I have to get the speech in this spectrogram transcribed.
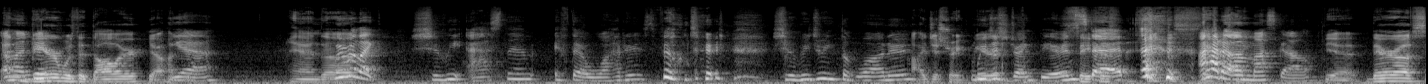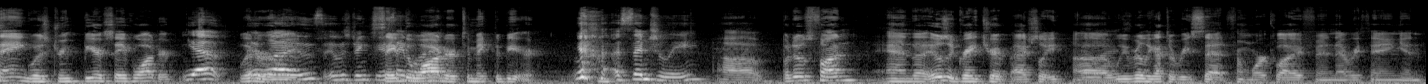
And 100? beer was a dollar. Yeah, 100. Yeah. And uh, we were like, should we ask them if their water is filtered? should we drink the water? I just drank beer. we just drank beer instead. safest- I had a, a. Moscow. Yeah, their uh, saying was drink beer, save water. Yep. Literally. It was. It was drink beer. Save, the water. to make the beer. Essentially. Uh, but it was fun, and uh, it was a great trip. Actually, uh, we really got to reset from work life and everything, and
